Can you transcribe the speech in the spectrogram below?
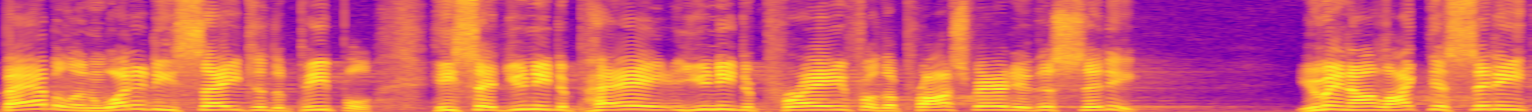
Babylon, what did he say to the people? He said, You need to pay, you need to pray for the prosperity of this city. You may not like this city,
